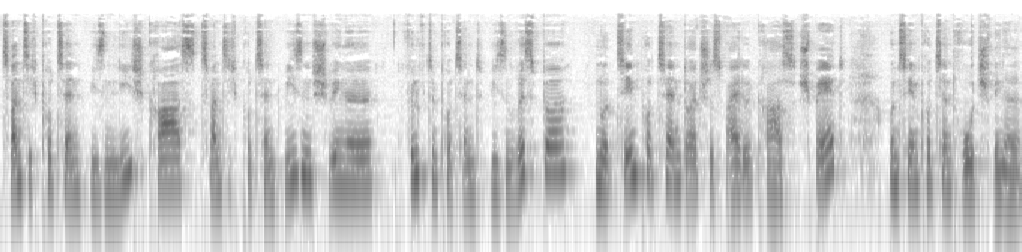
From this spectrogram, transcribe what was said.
20 Prozent Wiesenlischgras, 20 Prozent Wiesenschwingel, 15 Prozent Wiesenrispe, nur 10 Prozent deutsches Weidelgras spät und 10 Prozent Rotschwingel.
